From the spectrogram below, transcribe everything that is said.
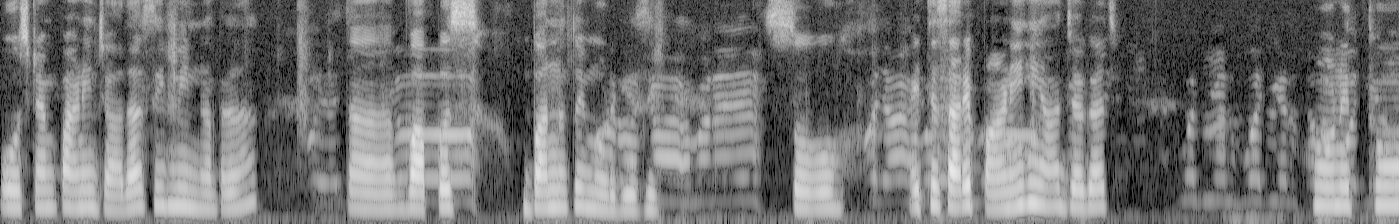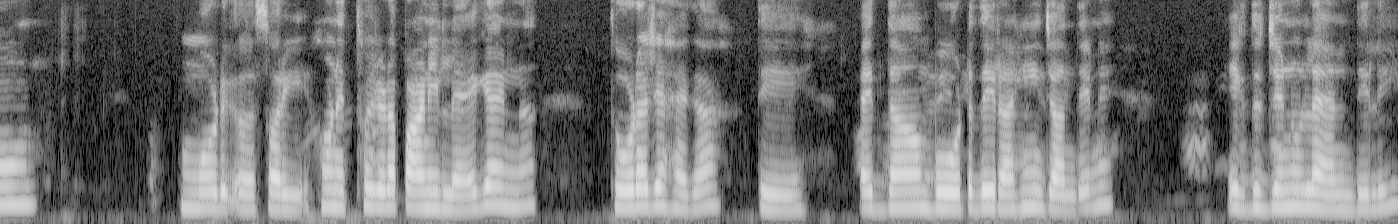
ਉਸ ਟਾਈਮ ਪਾਣੀ ਜ਼ਿਆਦਾ ਸੀ ਮਹੀਨਾ ਪਹਿਲਾਂ। ਤਾਂ ਵਾਪਸ ਬੰਨ ਤੋਂ ਹੀ ਮੁੜ ਗਈ ਸੀ। ਸੋ ਇੱਥੇ ਸਾਰੇ ਪਾਣੀ ਹੀ ਆ ਜਗ੍ਹਾ 'ਚ। ਹੁਣ ਇੱਥੋਂ ਮੁੜ ਸੌਰੀ ਹੁਣ ਇੱਥੋਂ ਜਿਹੜਾ ਪਾਣੀ ਲੈ ਗਿਆ ਇੰਨਾ ਥੋੜਾ ਜਿਹਾ ਹੈਗਾ ਤੇ ਐਦਾਂ ਬੋਟ ਦੇ ਰਾਹੀਂ ਜਾਂਦੇ ਨੇ ਇੱਕ ਦੂਜੇ ਨੂੰ ਲੈਣ ਦੇ ਲਈ।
